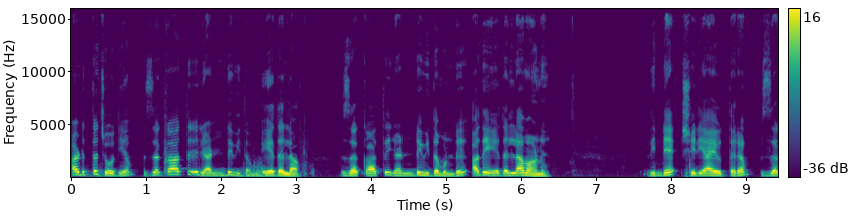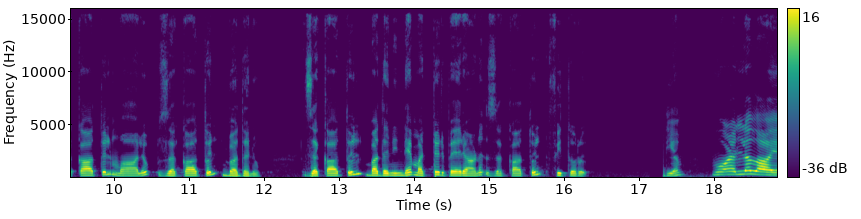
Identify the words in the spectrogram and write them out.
അടുത്ത ചോദ്യം സക്കാത്ത് രണ്ട് വിധം ഏതെല്ലാം? സക്കാത്ത് രണ്ട് വിധമുണ്ട് അത് ഏതെല്ലാമാണ്? ഇതിന്റെ ശരിയായ ഉത്തരം സക്കാത്തുൽ മാലും സക്കാത്തുൽ ബദനും. സക്കാത്തുൽ ബദനിന്റെ മറ്റൊരു പേരാണ് സക്കാത്തുൽ ഫിത്തുർ ആദ്യം മുഅല്ലലായ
